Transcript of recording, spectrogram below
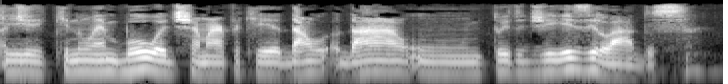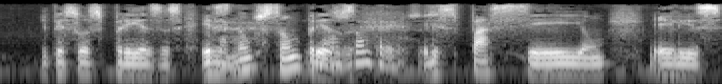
que, que não é boa de chamar, porque dá, dá um intuito de exilados, de pessoas presas. Eles ah, não são presos. Não são presos. Eles passeiam, eles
